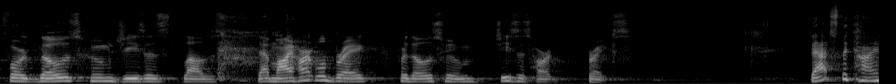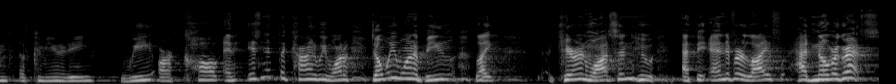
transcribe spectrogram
for those whom Jesus loves, that my heart will break for those whom Jesus' heart breaks. That's the kind of community we are called. And isn't it the kind we want to? Don't we want to be like Karen Watson, who at the end of her life had no regrets?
